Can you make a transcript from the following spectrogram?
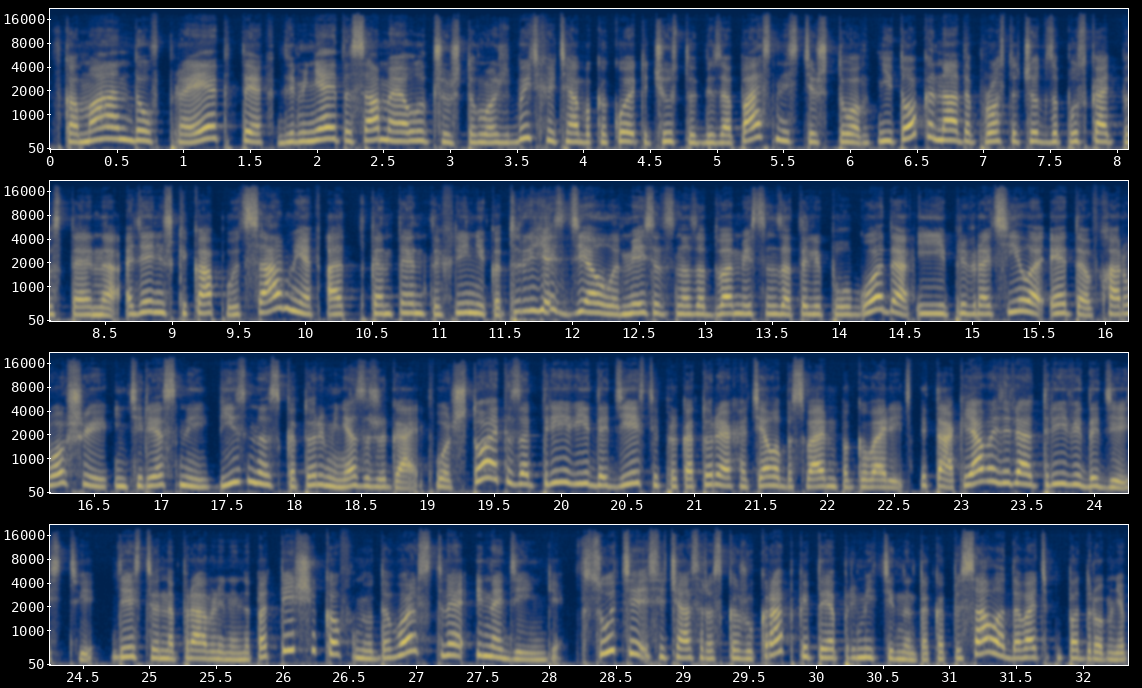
в команду, в проекты. Для меня это самое самое лучшее, что может быть, хотя бы какое-то чувство безопасности, что не только надо просто что-то запускать постоянно, а денежки капают сами от контентных линий, которые я сделала месяц назад, два месяца назад или полгода, и превратила это в хороший, интересный бизнес, который меня зажигает. Вот, что это за три вида действий, про которые я хотела бы с вами поговорить? Итак, я выделяю три вида действий. Действия, направленные на подписчиков, на удовольствие и на деньги. В сути, сейчас расскажу кратко, это я примитивно так описала, давайте поподробнее.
